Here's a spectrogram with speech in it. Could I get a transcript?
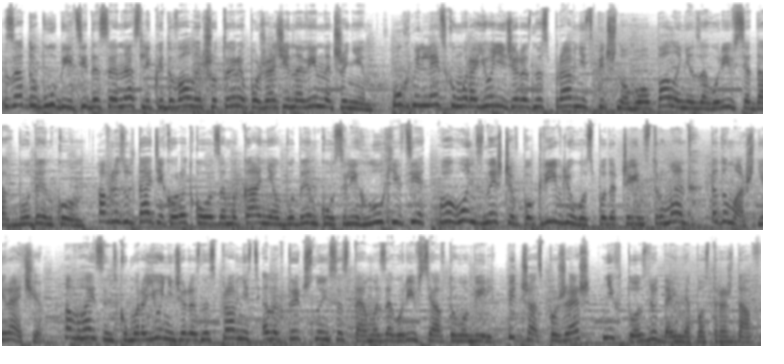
За добу бійці ДСНС ліквідували чотири пожежі на Вінничині. У Хмільницькому районі через несправність пічного опалення загорівся дах будинку. А в результаті короткого замикання в будинку у селі Глухівці вогонь знищив покрівлю, господарчий інструмент та домашні речі. А в Гайсинському районі через несправність електричної системи загорівся автомобіль. Під час пожеж ніхто з людей не постраждав.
